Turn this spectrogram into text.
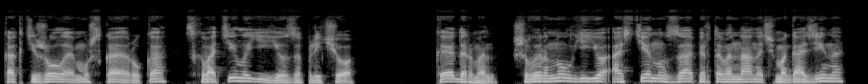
как тяжелая мужская рука схватила ее за плечо. Кедерман швырнул ее о стену запертого на ночь магазина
